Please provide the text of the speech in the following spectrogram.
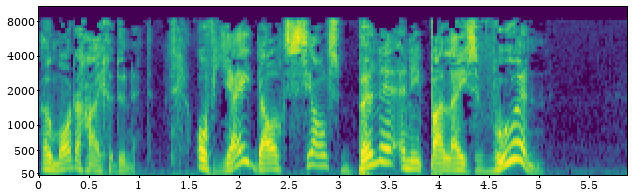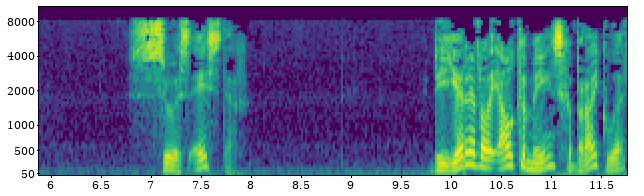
ou Mordegai gedoen het, of jy dalk selfs binne in die paleis woon, soos Ester. Die Here wil elke mens gebruik, hoor.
